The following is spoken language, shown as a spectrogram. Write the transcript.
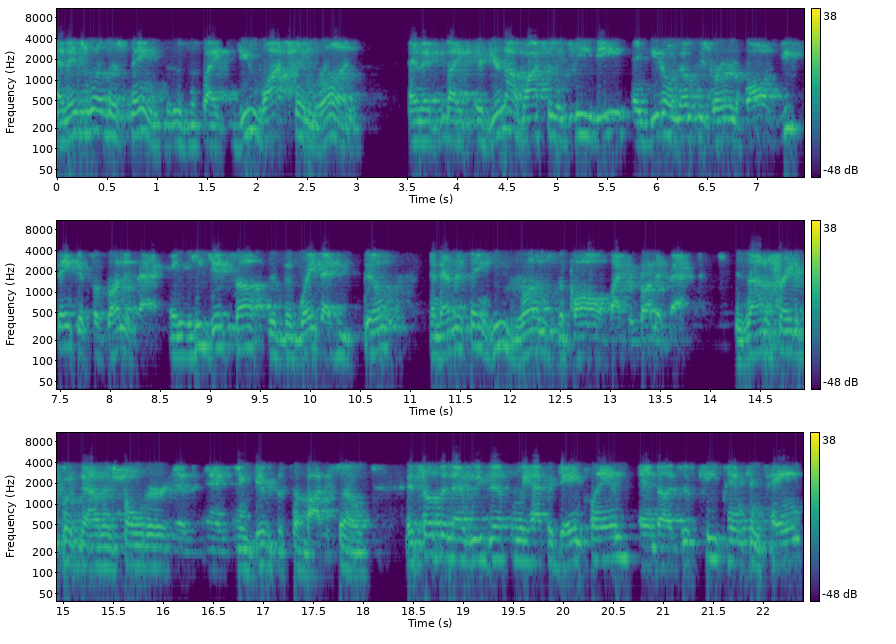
And it's one of those things. It's just like you watch him run, and if like if you're not watching the TV and you don't know who's running the ball, you think it's a running back. And he gets up the, the way that he's built and everything. He runs the ball like a running back. He's not afraid to put down his shoulder and, and, and give it to somebody. So it's something that we definitely have to game plan and uh, just keep him contained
